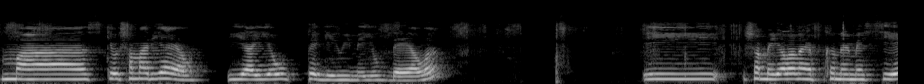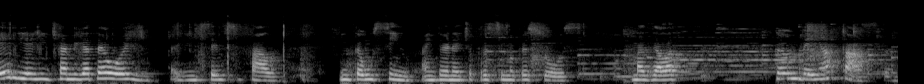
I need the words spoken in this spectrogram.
mas que eu chamaria ela. E aí eu peguei o e-mail dela e chamei ela na época no MSN e a gente é amiga até hoje. A gente sempre se fala. Então, sim, a internet aproxima pessoas, mas ela também afasta.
